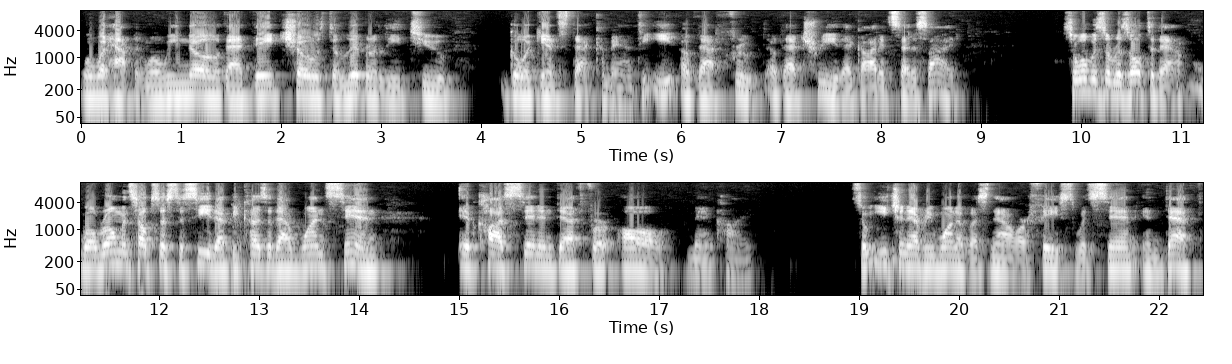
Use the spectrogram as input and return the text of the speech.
Well, what happened? Well, we know that they chose deliberately to go against that command, to eat of that fruit, of that tree that God had set aside. So, what was the result of that? Well, Romans helps us to see that because of that one sin, it caused sin and death for all mankind. So, each and every one of us now are faced with sin and death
